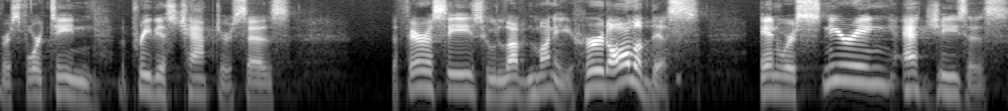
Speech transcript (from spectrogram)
Verse 14, the previous chapter says, The Pharisees who loved money heard all of this and were sneering at Jesus.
